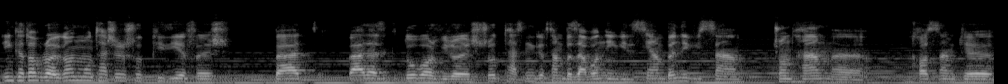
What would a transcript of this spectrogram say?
این کتاب رایگان منتشر شد پی دی افش بعد بعد از اینکه دو بار ویرایش شد تصمیم گرفتم به زبان انگلیسی هم بنویسم. چون هم خواستم که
